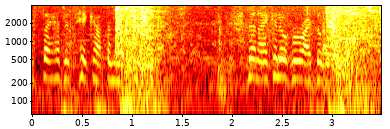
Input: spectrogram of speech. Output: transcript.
First I have to take out the machines. Then I can override the wall.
